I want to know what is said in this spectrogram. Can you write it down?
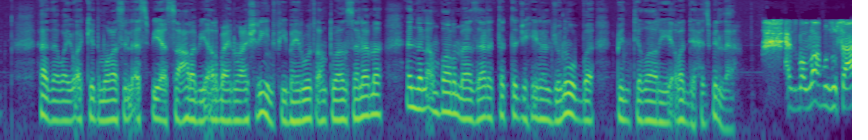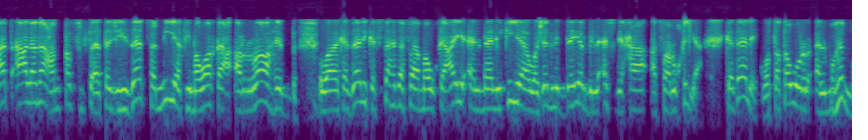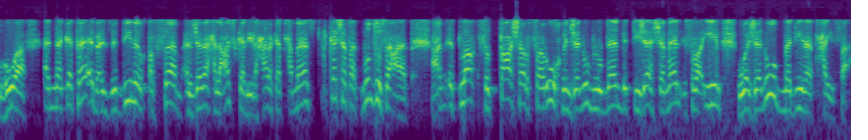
هذا ويؤكد مراسل أس بي أس عربي 24 في بيروت أنطوان سلامة أن الأنظار ما زالت تتجه إلى الجنوب بانتظار رد حزب الله. حزب الله منذ ساعات أعلن عن قصف تجهيزات فنية في مواقع الراهب وكذلك استهدف موقعي المالكية وجل الدير بالأسلحة الصاروخية. كذلك والتطور المهم هو أن كتائب عز الدين القسام الجناح العسكري لحركة حماس كشفت منذ ساعات عن إطلاق 16 صاروخ من جنوب لبنان باتجاه شمال إسرائيل وجنوب مدينة حيفا.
